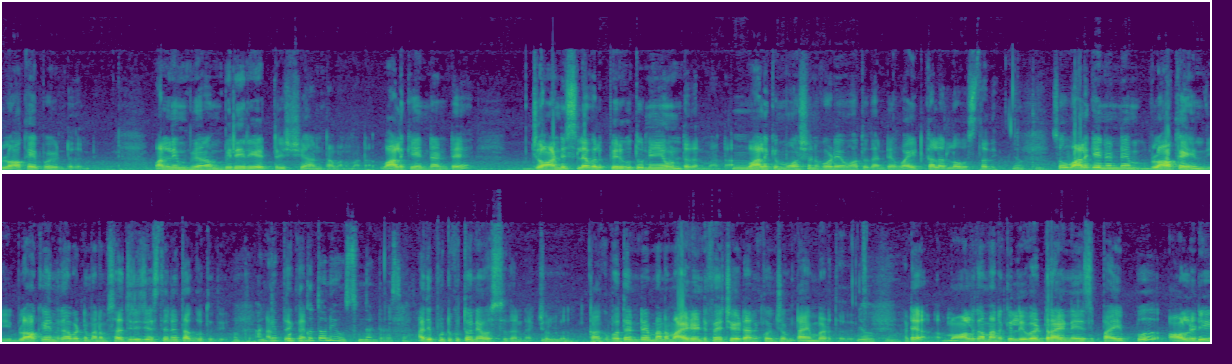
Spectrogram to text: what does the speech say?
బ్లాక్ అయిపోయి ఉంటుందండి. వాళ్ళని మనం బిలిరీ ఎట్రిషియా అంటాం అనమాట వాళ్ళకి ఏంటంటే జాండీస్ లెవెల్ పెరుగుతూనే ఉంటుంది అనమాట వాళ్ళకి మోషన్ కూడా ఏమవుతుందంటే వైట్ కలర్లో వస్తుంది. సో వాళ్ళకి ఏంటంటే బ్లాక్ అయింది. బ్లాక్ అయింది కాబట్టి మనం సర్జరీ చేస్తేనే తగ్గుతుంది. అది పుట్టుకతోనే వస్తుందండి యాక్చువల్గా కాకపోతే అంటే మనం ఐడెంటిఫై చేయడానికి కొంచెం టైం పడుతుంది. అంటే మామూలుగా మనకి liver drainage pipe already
